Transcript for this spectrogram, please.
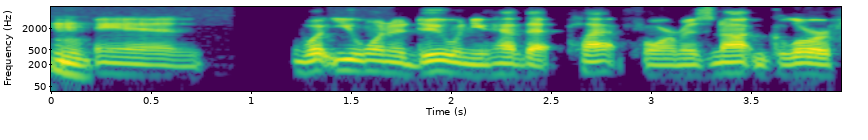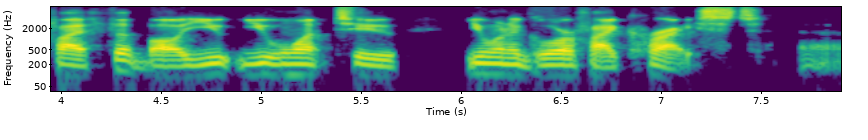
Mm. and what you want to do when you have that platform is not glorify football. You you want to you want to glorify Christ. Uh,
